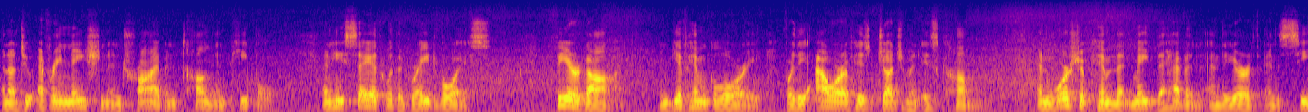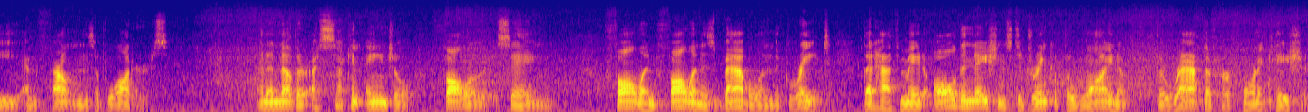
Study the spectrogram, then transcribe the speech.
and unto every nation and tribe and tongue and people. And he saith with a great voice, Fear God, and give him glory, for the hour of his judgment is come. And worship him that made the heaven and the earth and sea and fountains of waters. And another, a second angel, followed, saying, Fallen, fallen is Babylon the great that hath made all the nations to drink of the wine of the wrath of her fornication.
